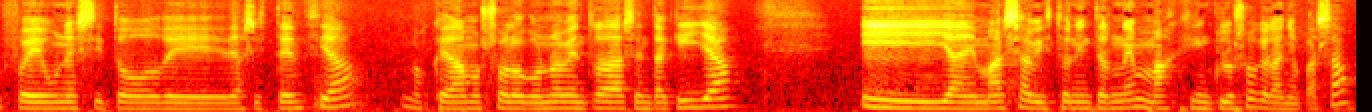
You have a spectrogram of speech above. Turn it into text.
Fue un éxito de, de asistencia, nos quedamos solo con nueve entradas en taquilla y además se ha visto en Internet más que incluso que el año pasado.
